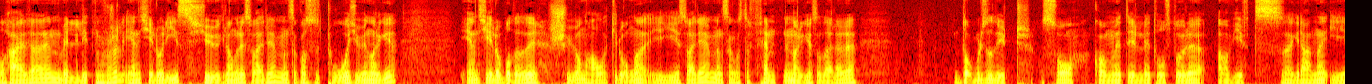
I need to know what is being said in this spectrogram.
Og her er en veldig liten forskjell. 1 kilo ris 20 kroner i Sverige, mens det koster 22 i Norge. 1 kilo poteter 7,5 kroner i Sverige, mens den koster 15 i Norge. Så der er det dobbelt så dyrt. Og så kommer vi til de to store avgiftsgreiene i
